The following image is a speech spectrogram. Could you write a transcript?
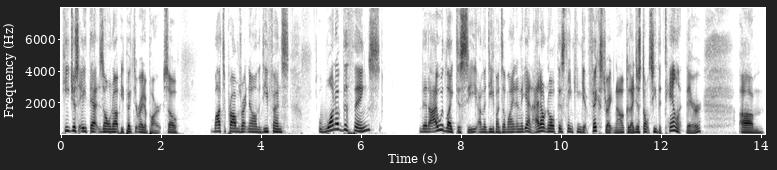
he just ate that zone up, he picked it right apart. So lots of problems right now on the defense. One of the things that I would like to see on the defensive line. And again, I don't know if this thing can get fixed right now because I just don't see the talent there. Um,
